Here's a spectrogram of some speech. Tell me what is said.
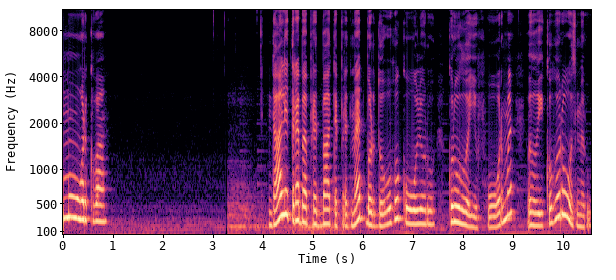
Морква. Далі треба придбати предмет бордового кольору, круглої форми, великого розміру.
